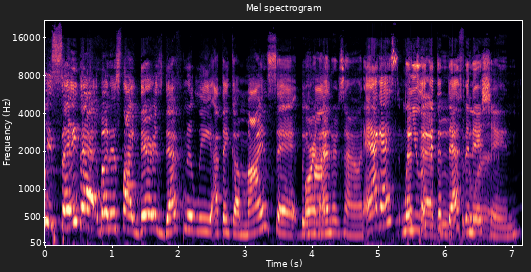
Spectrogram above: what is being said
we say that, but it's like there is definitely, I think, a mindset Or an undertone. And I guess when you look at the to the definition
